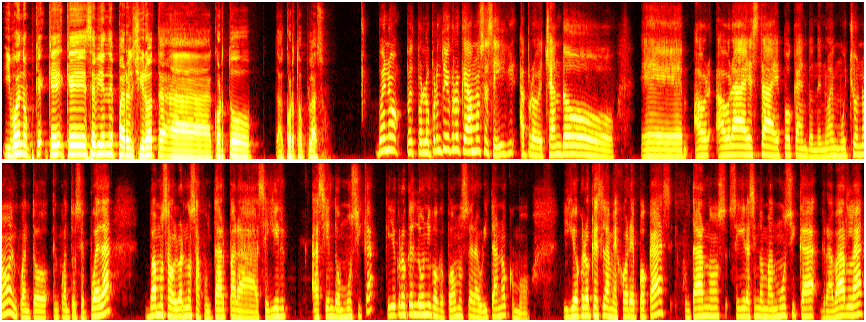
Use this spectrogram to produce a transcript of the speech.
y bueno, ¿qué, se viene para el Shirota a corto, a corto plazo? Bueno, pues por lo pronto yo creo que vamos a seguir aprovechando eh, ahora, esta época en donde no hay mucho, ¿no? En cuanto, en cuanto se pueda, vamos a volvernos a juntar para seguir haciendo música, que yo creo que es lo único que podemos hacer ahorita, ¿no? Como y yo creo que es la mejor época, juntarnos, seguir haciendo más música, grabarla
